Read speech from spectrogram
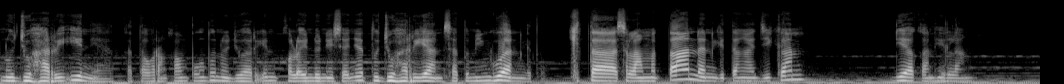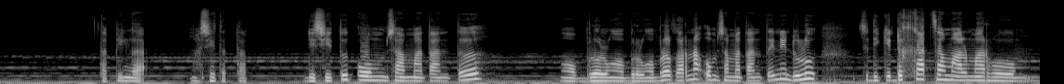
nuju hariin ya kata orang kampung tuh nuju hariin. Kalau Indonesianya tujuh harian satu mingguan gitu. Kita selamatan dan kita ngajikan dia akan hilang. Tapi nggak masih tetap. Di situ om sama tante ngobrol-ngobrol-ngobrol karena om sama tante ini dulu sedikit dekat sama almarhum.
